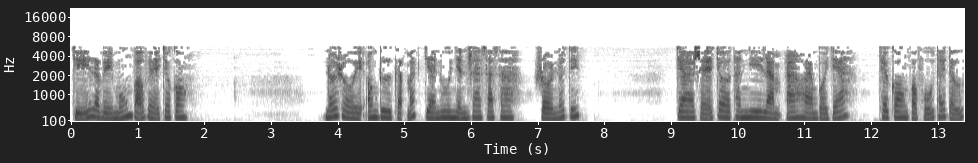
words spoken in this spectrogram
chỉ là vì muốn bảo vệ cho con. Nói rồi ông đưa cặp mắt già nua nhìn ra xa xa, rồi nói tiếp. Cha sẽ cho Thanh Nhi làm A Hoàng bồi giá, theo con vào phủ thái tử.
